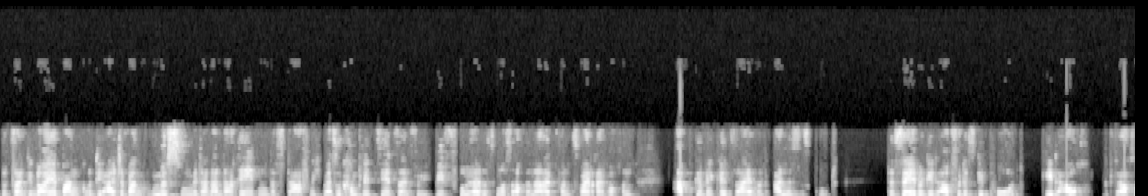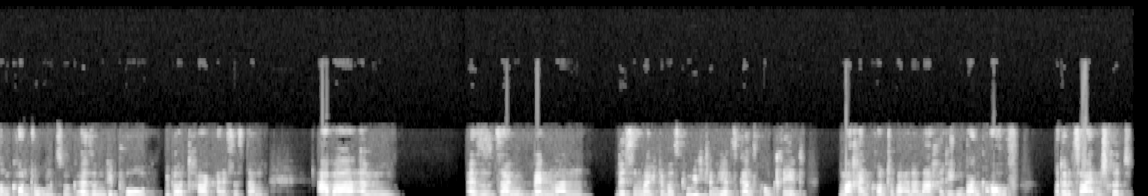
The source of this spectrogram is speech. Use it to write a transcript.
sozusagen die neue Bank und die alte Bank müssen miteinander reden. Das darf nicht mehr so kompliziert sein wie früher. Das muss auch innerhalb von zwei, drei Wochen abgewickelt sein und alles ist gut. Dasselbe gilt auch für das Depot, geht auch, gibt auch so einen Kontoumzug, also ein Depotübertrag heißt es dann. Aber ähm, also sozusagen, wenn man wissen möchte, was tue ich denn jetzt ganz konkret, mach ein Konto bei einer nachhaltigen Bank auf und im zweiten Schritt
